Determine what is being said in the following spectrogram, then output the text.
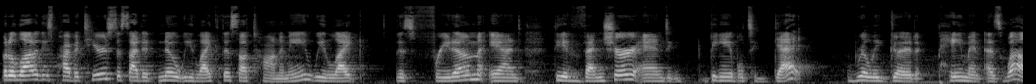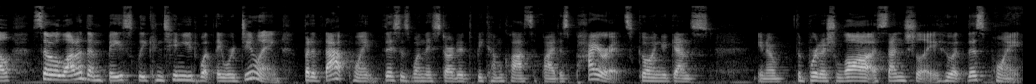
But a lot of these privateers decided, no, we like this autonomy. We like this freedom and the adventure and being able to get really good payment as well. So a lot of them basically continued what they were doing. But at that point, this is when they started to become classified as pirates, going against you know, the British law essentially, who at this point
